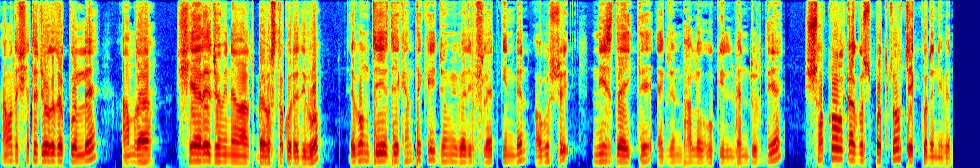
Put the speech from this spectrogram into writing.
আমাদের সাথে যোগাযোগ করলে আমরা শেয়ারে জমি নেওয়ার ব্যবস্থা করে দিব। এবং যে যেখান থেকেই জমি বাড়ি ফ্ল্যাট কিনবেন, অবশ্যই নিজ দায়িত্বে একজন ভালো উকিল ভেন্ডুর দিয়ে সকল কাগজপত্র চেক করে নেবেন।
